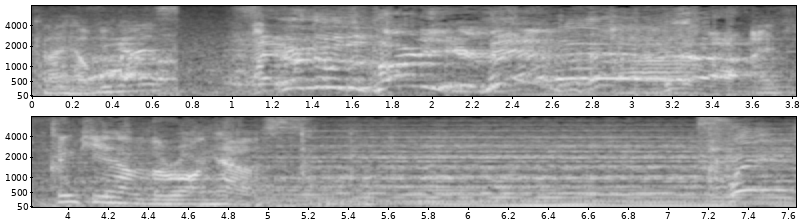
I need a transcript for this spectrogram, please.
Can I help you guys? I heard there was a party here, man. I think you have the wrong house. Wait.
